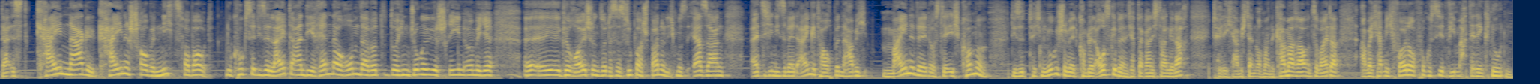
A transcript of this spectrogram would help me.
Da ist kein Nagel, keine Schraube, nichts verbaut. Du guckst dir diese Leiter an, die rennen da rum, da wird durch den Dschungel geschrien, irgendwelche äh, äh Geräusche und so. Das ist super spannend. Und ich muss eher sagen, als ich in diese Welt eingetaucht bin, habe ich meine Welt, aus der ich komme, diese technologische Welt komplett ausgeblendet. Ich habe da gar nicht dran gedacht. Natürlich habe ich dann auch mal eine Kamera und so weiter, aber ich habe mich voll darauf fokussiert, wie macht er den Knoten?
